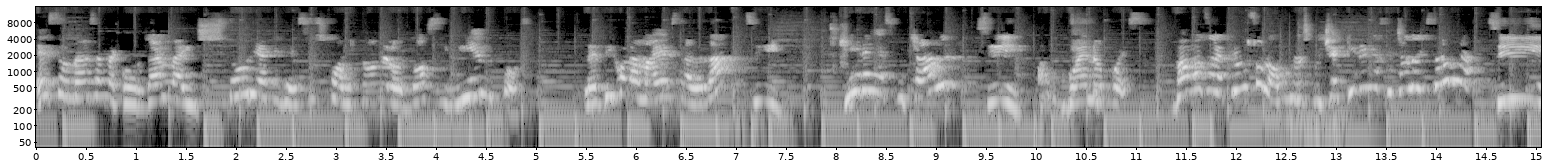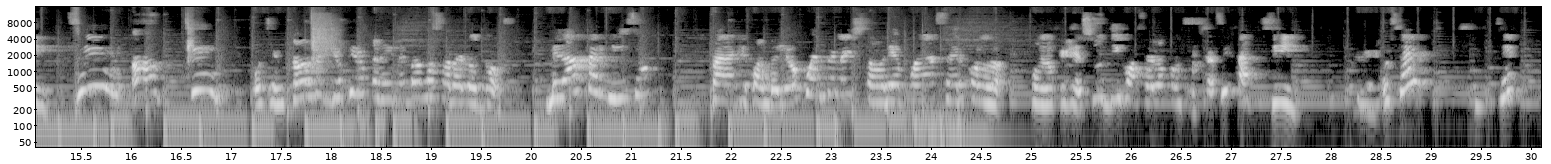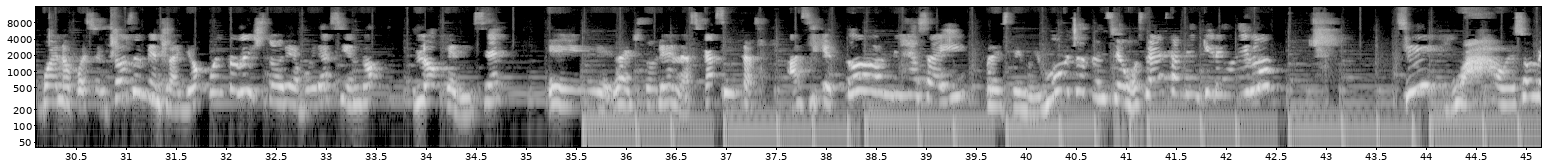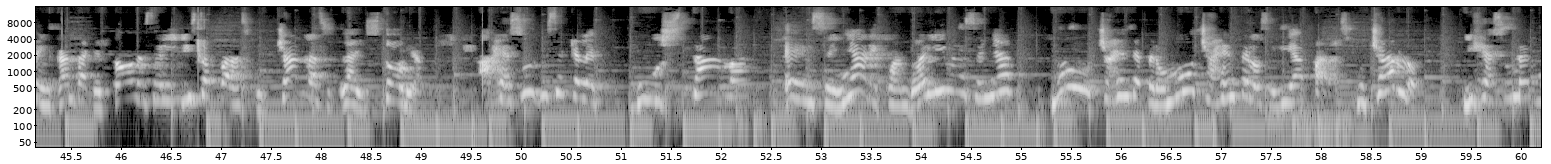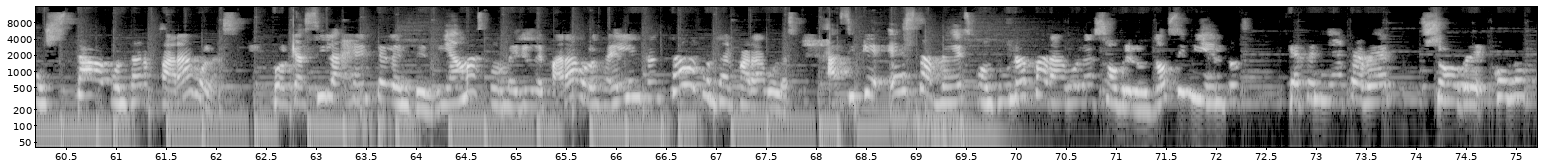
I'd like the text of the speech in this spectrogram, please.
Esto me hace recordar la historia que Jesús contó de los dos cimientos. Les dijo la maestra, ¿verdad? Sí, ¿Quieren escucharla? sí, Bueno, pues vamos a ver, pero solo uno escuché. ¿Quieren escuchar la historia? sí. Sí, ok. Pues entonces yo quiero pedirles, vamos a ver los dos. ¿Me dan permiso para que cuando yo cuente la historia pueda hacer con lo, con lo que Jesús dijo, hacerlo con sus casitas? Sí, ¿Usted? ¿Sí? Bueno, pues entonces mientras yo cuento la historia voy haciendo lo que dice eh, la historia en las casitas. Así que todos los niños ahí, prestenme mucha atención. ¿Ustedes también quieren oírlo? ¿Sí? ¡Wow! Eso me encanta, que todos estén listos para escuchar las- la historia. A Jesús dice que le gustaba enseñar y cuando él iba a enseñar, mucha gente, pero mucha gente lo seguía para escucharlo. Y Jesús le gustaba contar parábolas, porque así la gente le entendía más por medio de parábolas. A él le encantaba contar parábolas. Así que esta vez contó una parábola sobre los dos cimientos que tenía que ver sobre cómo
